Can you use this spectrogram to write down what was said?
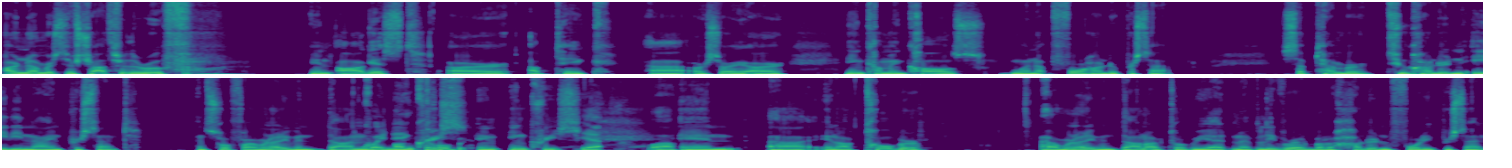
our numbers have shot through the roof. In August, our uptake, uh, or sorry, our incoming calls went up 400%. September, 289%. And so far, we're not even done. Quite an increase. In, increase. Yeah. Wow. And uh, in October, Uh, we're not even done October yet, and I believe we're at about 140%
